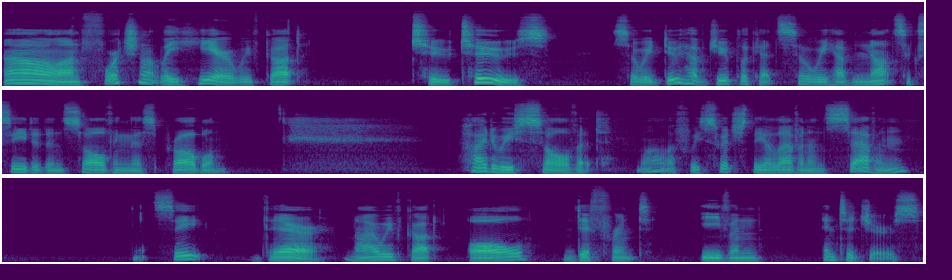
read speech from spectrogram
Oh, unfortunately here we've got two twos. So we do have duplicates, so we have not succeeded in solving this problem. How do we solve it? Well, if we switch the 11 and 7, let's see, there. Now we've got all different even integers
